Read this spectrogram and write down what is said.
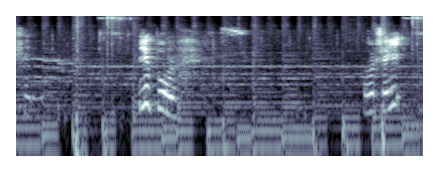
shiny. L'épaule. Oh, shiny.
